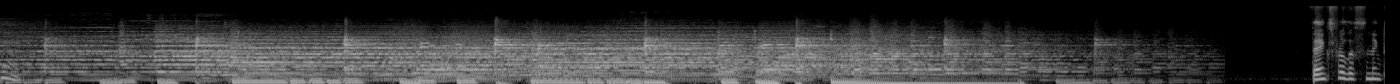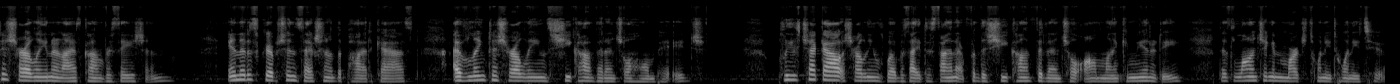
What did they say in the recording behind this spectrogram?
Yeah. Thanks for listening to Charlene and I's conversation. In the description section of the podcast, I've linked to Charlene's She Confidential homepage. Please check out Charlene's website to sign up for the She Confidential online community that's launching in March 2022.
